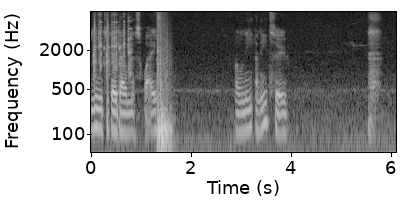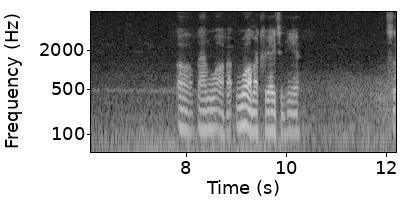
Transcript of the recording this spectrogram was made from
you need to go down this way. I need. I need to. oh man, what am I, what am I creating here? It's a,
